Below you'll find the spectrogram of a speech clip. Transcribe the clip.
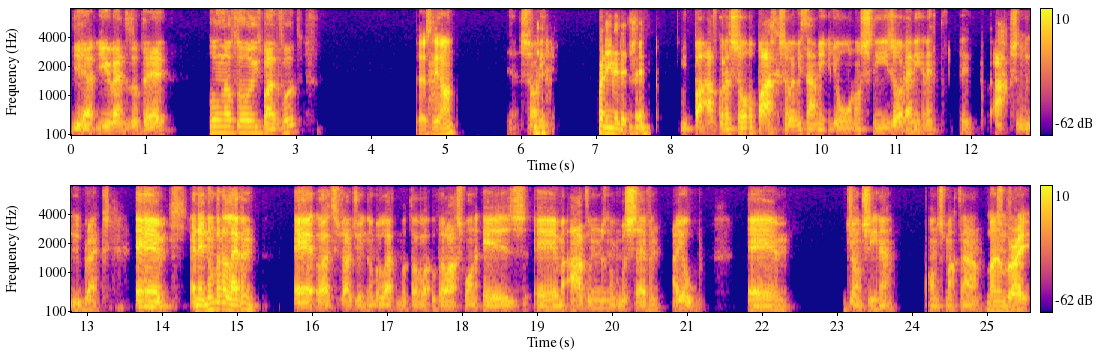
yeah, you've ended up there pulling out all these bad ones. There's the on. Yeah, sorry. 20 minutes in. But I've got a sore back, so every time I yawn or sneeze or anything, it, it absolutely wrecks. Um, and then number 11, uh, well, it's our joint number 11, but the, the last one is um, Adams, number seven, I hope. Um, John Cena on SmackDown. My number eight.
